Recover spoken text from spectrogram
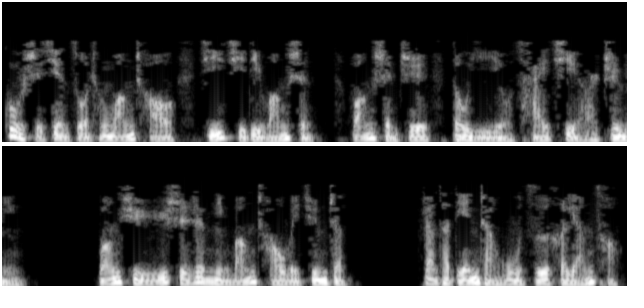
固始县左丞王朝及其弟王审、王审之都已有才气而知名。王旭于是任命王朝为军政，让他典掌物资和粮草，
